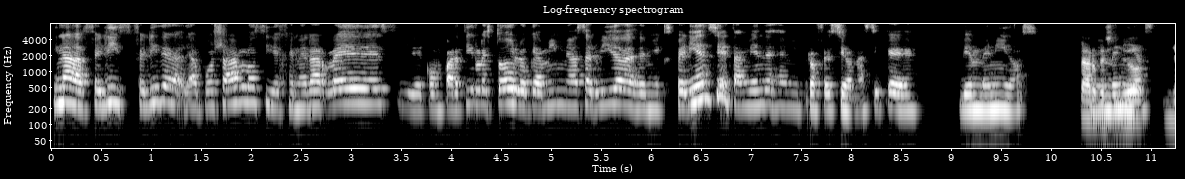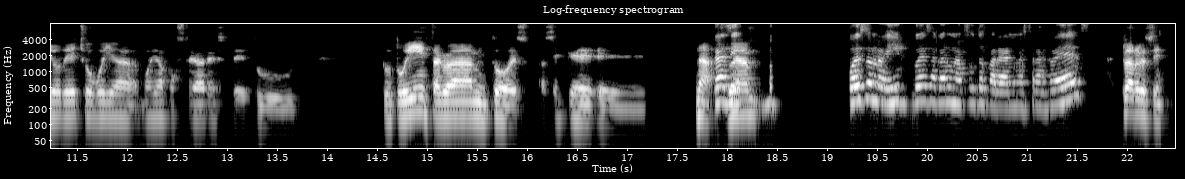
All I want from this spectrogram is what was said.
y nada, feliz, feliz de, apoyarlos y de generar redes y de compartirles todo lo que a mí me ha servido desde mi experiencia y también desde mi profesión. Así que bienvenidos. Claro que sí, yo, de hecho voy a, voy a postear este, tu, tu, tu Instagram y todo eso. Así que, eh, nada. Gracias. ¿Puedes sonreír? ¿Puedes sacar una foto para nuestras redes? Claro que sí.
